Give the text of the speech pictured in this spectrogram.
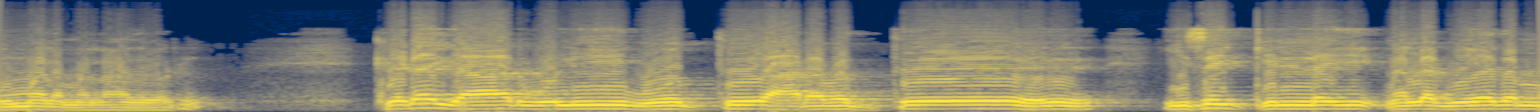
மும்மலம் அல்லாதவர். கிடையார் ஒளி ஓத்து அறவத்து இசைக்கிள்ளை நல்ல வேதம்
